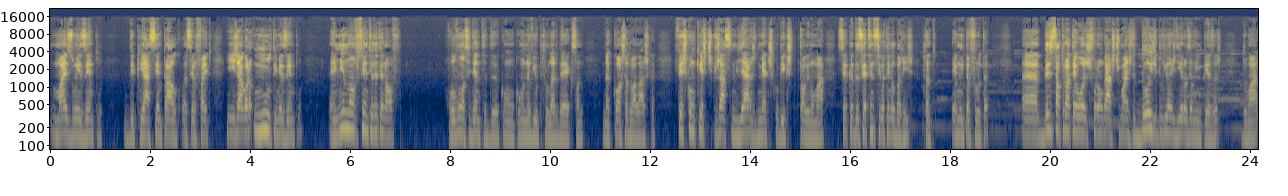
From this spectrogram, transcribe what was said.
mais um exemplo de que há sempre algo a ser feito. E já agora, um último exemplo. Em 1989, houve um acidente de, com, com um navio petroleiro da Exxon na costa do Alasca, fez com que este despejasse milhares de metros cúbicos de petróleo no mar, cerca de 750 mil barris, portanto é muita fruta. Uh, desde essa altura até hoje foram gastos mais de 2 bilhões de euros em limpezas do mar,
